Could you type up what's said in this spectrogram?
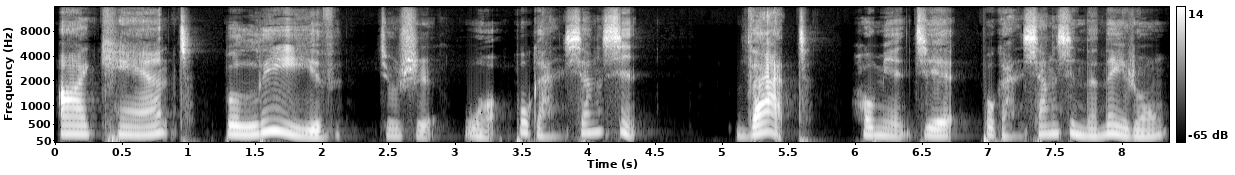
I can't believe 就是 我不敢相信，that 后面接不敢相信的内容。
